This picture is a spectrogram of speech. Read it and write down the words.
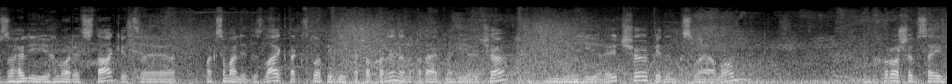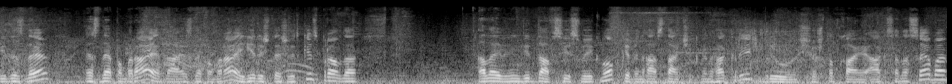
Взагалі ігнорять стаки, це максимальний дизлайк. Так, в топі бійка шапанини нападають на Гірича. Гірич під інксвелом. Хороший сейв від СД. СД помирає, да, СД помирає, Гірич теж відкис, правда. Але він віддав всі свої кнопки, Вінга станчик, Вінга крик, Брю ще штовхає Акса на себе,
